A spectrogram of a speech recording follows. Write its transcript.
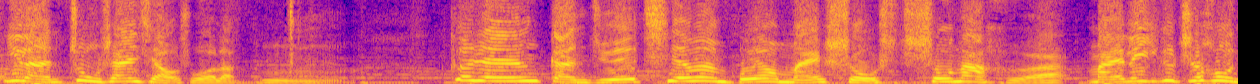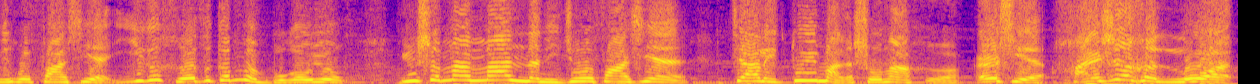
一览众山小说了，嗯，个人感觉千万不要买手收纳盒，买了一个之后你会发现一个盒子根本不够用，于是慢慢的你就会发现家里堆满了收纳盒，而且还是很乱。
